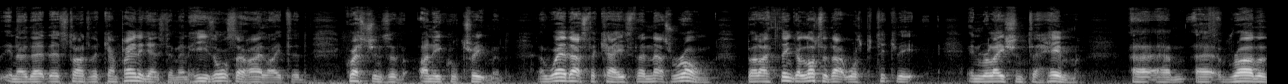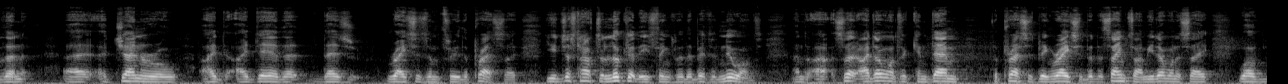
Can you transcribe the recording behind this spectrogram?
you know they, they started a campaign against him. And he's also highlighted questions of unequal treatment, and where that's the case, then that's wrong. But I think a lot of that was particularly in relation to him um, uh, rather than uh, a general idea that there's racism through the press. So you just have to look at these things with a bit of nuance. And so I don't want to condemn the press as being racist, but at the same time, you don't want to say, well,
